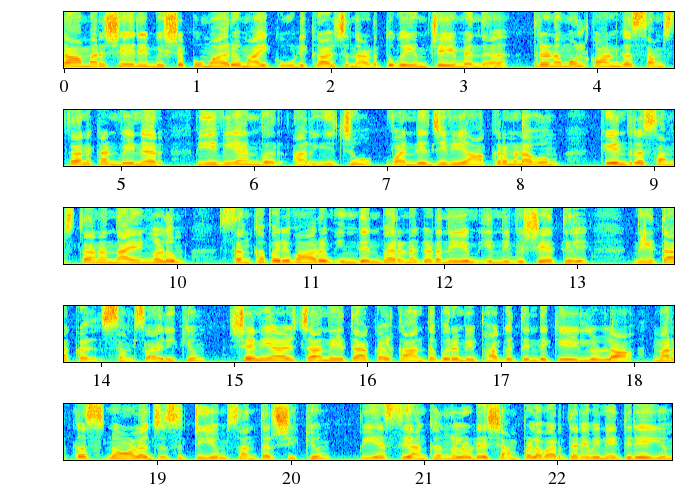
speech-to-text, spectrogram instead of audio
താമരശ്ശേരി ബിഷപ്പുമാരുമായി കൂടിക്കാഴ്ച നടത്തുകയും ചെയ്യുമെന്ന് തൃണമൂൽ കോൺഗ്രസ് സംസ്ഥാന കൺവീനർ പി വി അൻവർ അറിയിച്ചു. വന്യജീവി ആക്രമണവും കേന്ദ്ര സംസ്ഥാന നയങ്ങളും സംഘപരിവാറും ഇന്ത്യൻ ഭരണഘടനയും എന്നീ വിഷയത്തിൽ നേതാക്കൾ സംസാരിക്കും. ശനിയാഴ്ച നേതാക്കൾ കാന്തപുരം വിഭാഗത്തിന്റെ കീഴിലുള്ള മർക്കസ് നോളജ് സിറ്റിയും സന്ദർശിക്കും. പി എസ് സി അംഗങ്ങളുടെ ശമ്പള വർധനവിനെതിരെയും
